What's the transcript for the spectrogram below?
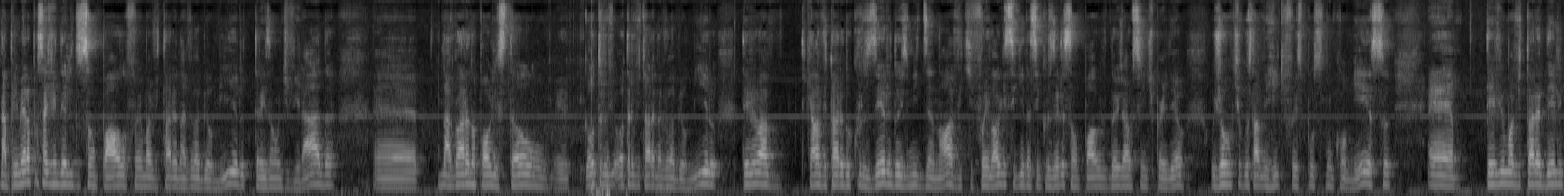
na primeira passagem dele do São Paulo foi uma vitória na Vila Belmiro, 3x1 de virada. É, agora no Paulistão, é, outro, outra vitória na Vila Belmiro. Teve uma, aquela vitória do Cruzeiro em 2019, que foi logo em seguida, assim, Cruzeiro e São Paulo, dois jogos que a gente perdeu. O jogo que o Gustavo Henrique foi expulso no começo. É, teve uma vitória dele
